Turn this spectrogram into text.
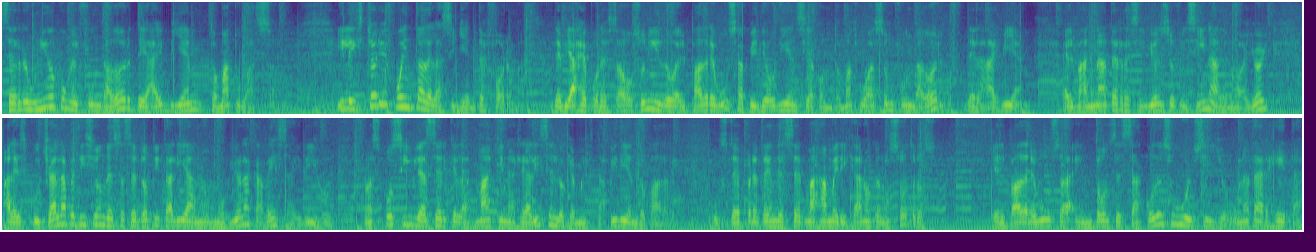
se reunió con el fundador de IBM, Thomas Watson. Y la historia cuenta de la siguiente forma. De viaje por Estados Unidos, el padre Busa pidió audiencia con Thomas Watson, fundador de la IBM. El magnate recibió en su oficina de Nueva York. Al escuchar la petición del sacerdote italiano, movió la cabeza y dijo, no es posible hacer que las máquinas realicen lo que me está pidiendo, padre. Usted pretende ser más americano que nosotros. El padre Busa entonces sacó de su bolsillo una tarjeta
